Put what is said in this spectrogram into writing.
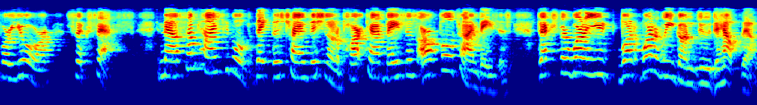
for your success. Now, sometimes people make this transition on a part-time basis or a full-time basis. Dexter, what are you? What What are we going to do to help them?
